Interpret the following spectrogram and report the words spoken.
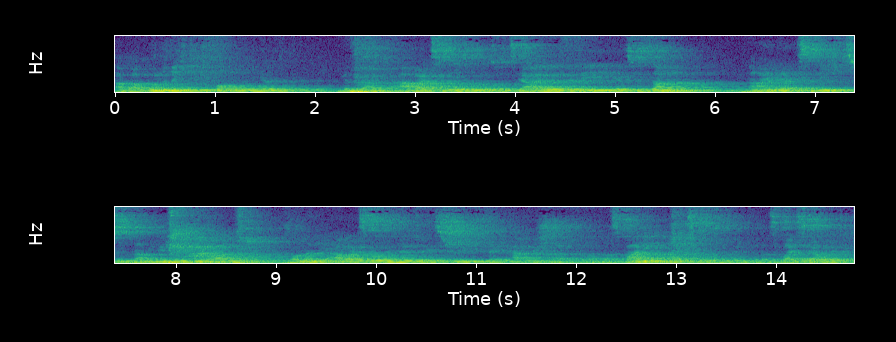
aber unrichtig formuliert, gesagt, Arbeitslosen und Sozialhilfe legen wir zusammen. Nein, da ist nicht zusammengelegt worden, sondern die Arbeitslosenhilfe ist schlichtweg abgeschafft worden. Was war die Arbeitslosenhilfe? Das weiß ja heute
